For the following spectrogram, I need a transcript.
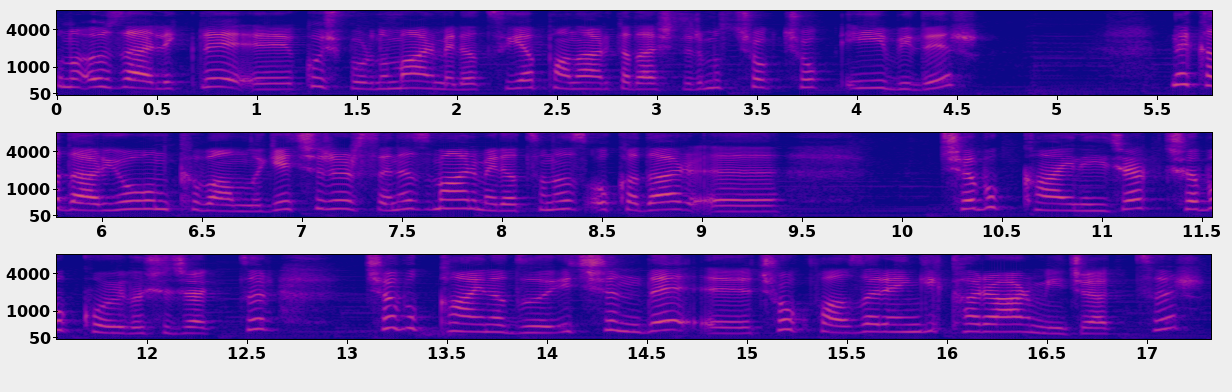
Bunu özellikle e, kuşburnu marmelatı yapan arkadaşlarımız çok çok iyi bilir. Ne kadar yoğun kıvamlı geçirirseniz marmelatınız o kadar e, çabuk kaynayacak, çabuk koyulaşacaktır. Çabuk kaynadığı için de e, çok fazla rengi kararmayacaktır.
